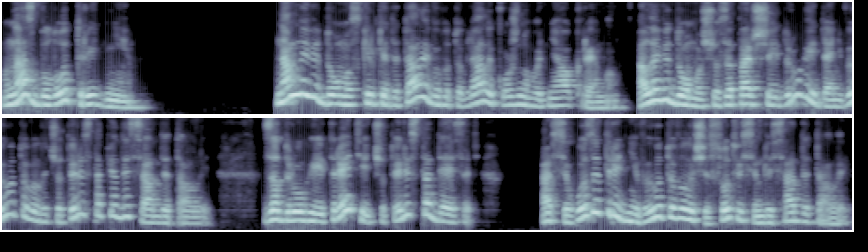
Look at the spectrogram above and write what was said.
У нас було три дні. Нам невідомо, скільки деталей виготовляли кожного дня окремо, але відомо, що за перший і другий день виготовили 450 деталей, за другий і третій – 410, а всього за три дні виготовили 680 деталей.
